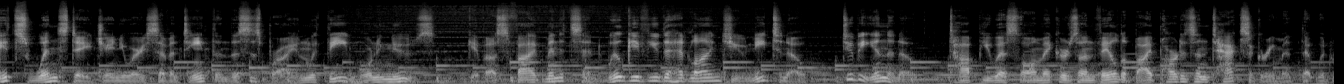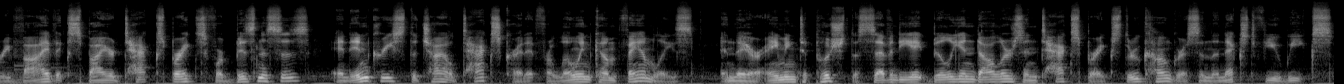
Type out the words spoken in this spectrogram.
It's Wednesday, January 17th, and this is Brian with the Morning News. Give us five minutes and we'll give you the headlines you need to know to be in the know. Top U.S. lawmakers unveiled a bipartisan tax agreement that would revive expired tax breaks for businesses and increase the child tax credit for low income families. And they are aiming to push the $78 billion in tax breaks through Congress in the next few weeks.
